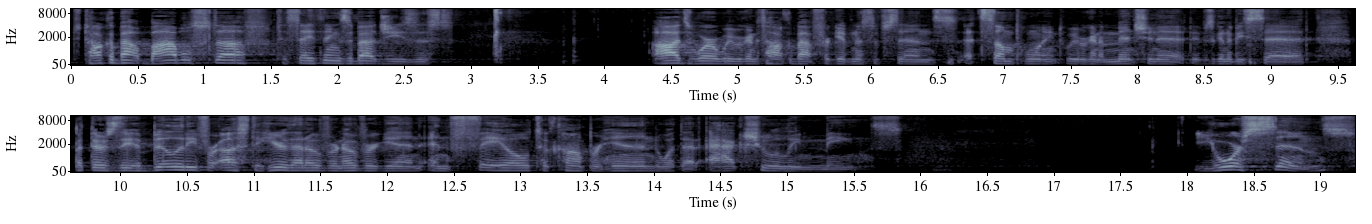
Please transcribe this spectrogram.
to talk about Bible stuff, to say things about Jesus odds were we were going to talk about forgiveness of sins at some point. We were going to mention it, it was going to be said. But there's the ability for us to hear that over and over again and fail to comprehend what that actually means. Your sins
